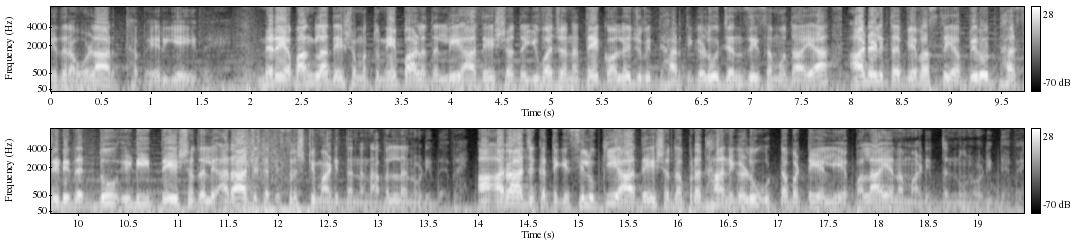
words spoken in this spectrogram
ಇದರ ಒಳಾರ್ಥ ಬೇರೆಯೇ ಇದೆ. ನೆರೆಯ ಬಾಂಗ್ಲಾದೇಶ ಮತ್ತು ನೇಪಾಳದಲ್ಲಿ ಆ ದೇಶದ ಯುವ ಜನತೆ, ಕಾಲೇಜು ವಿದ್ಯಾರ್ಥಿಗಳು ಜನ್ಜಿ ಸಮುದಾಯ, ಆಡಳಿತ ವ್ಯವಸ್ಥೆಯ ವಿರುದ್ಧ ಸಿಡಿದದ್ದು ಇಡೀ ದೇಶದಲ್ಲಿ ಅರಾಜಕತೆ ಸೃಷ್ಟಿ ಮಾಡಿದ್ದನ್ನು ನಾವೆಲ್ಲ ನೋಡಿದ್ದೇವೆ. ಆ ಅರಾಜಕತೆಗೆ ಸಿಲುಕಿ ಆ ದೇಶದ ಪ್ರಧಾನಿಗಳು ಉಟ್ಟ ಬಟ್ಟೆಯಲ್ಲಿಯೇ ಪಲಾಯನ ಮಾಡಿದ್ದನ್ನು ನೋಡಿದ್ದೇವೆ.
